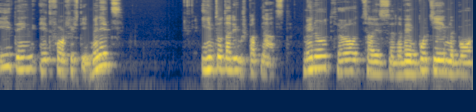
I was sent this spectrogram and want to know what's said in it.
eating it for 15 minutes, jím to tady už 15 minut, jo, celý se, nevím, potím, nebo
